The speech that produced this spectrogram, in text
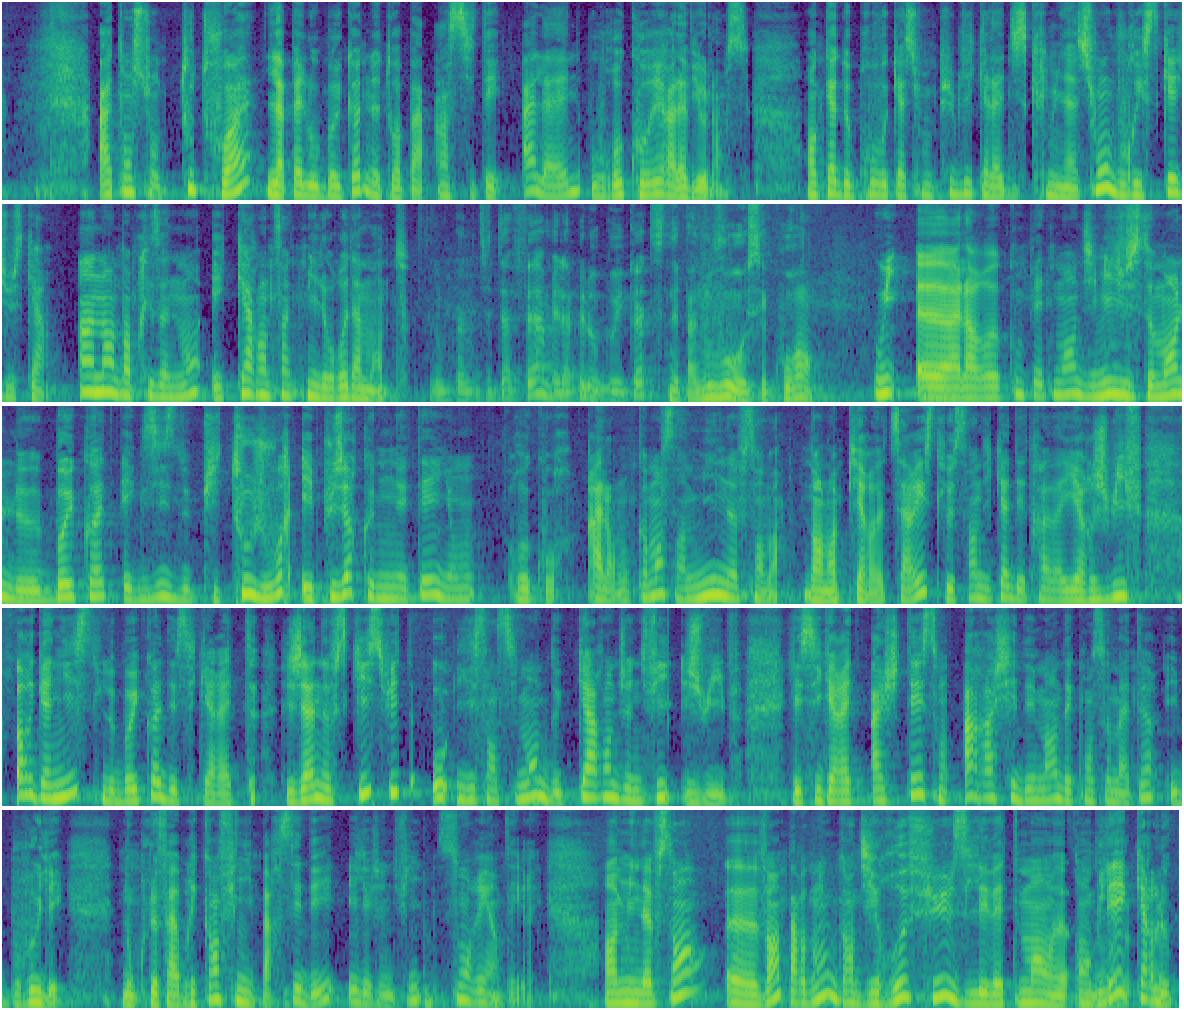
Attention toutefois, l'appel au boycott ne doit pas inciter à la haine ou recourir à la violence. En cas de provocation publique à la discrimination, vous risquez jusqu'à un an d'emprisonnement et 45 000 euros d'amende. Donc pas une petite affaire, mais l'appel au boycott, ce n'est pas nouveau, c'est courant. Oui, euh, alors euh, complètement, Jimmy, justement, le boycott existe depuis toujours et plusieurs communautés y ont recours. Alors, on commence en 1920. Dans l'Empire tsariste, le syndicat des travailleurs juifs organise le boycott des cigarettes Janowski suite au licenciement de 40 jeunes filles juives. Les cigarettes achetées sont arrachées des mains des consommateurs et brûlées. Donc, le fabricant finit par céder et les jeunes filles sont réintégrées. En 1920, pardon, Gandhi refuse les vêtements euh, anglais car le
